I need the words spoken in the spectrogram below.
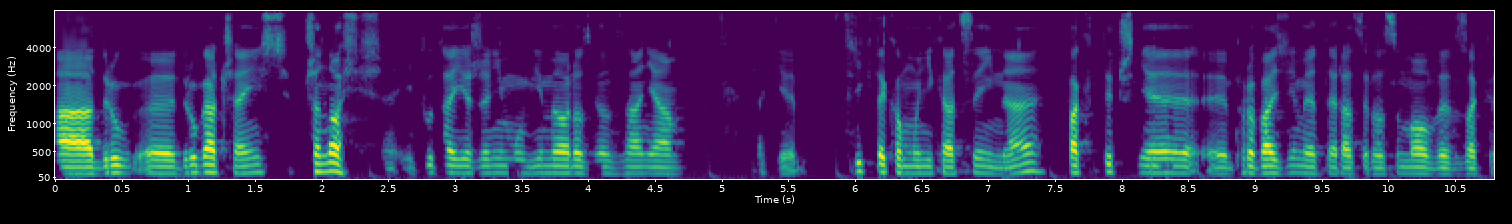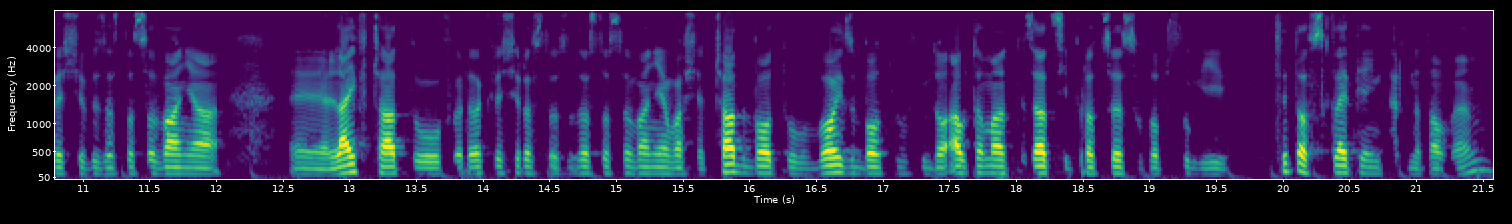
a dru e, druga część przenosi się. I tutaj, jeżeli mówimy o rozwiązania takie stricte komunikacyjne, faktycznie e, prowadzimy teraz rozmowy w zakresie zastosowania e, live chatów, w zakresie zastosowania właśnie chatbotów, voicebotów do automatyzacji procesów obsługi, czy to w sklepie internetowym,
